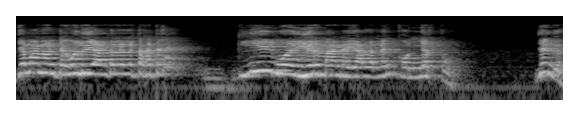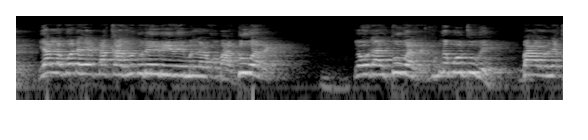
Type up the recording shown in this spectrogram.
Jamonoon te walu yàlla dana la tax a texe. Lii mooy nañ ko ñattu. Dégg nga? Yàlla boo defee bàkkaar lu bu réy réy mën la ko baal. Tuubal rek yow daal tuubal rek bu nga boo tuubee baalu nekk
